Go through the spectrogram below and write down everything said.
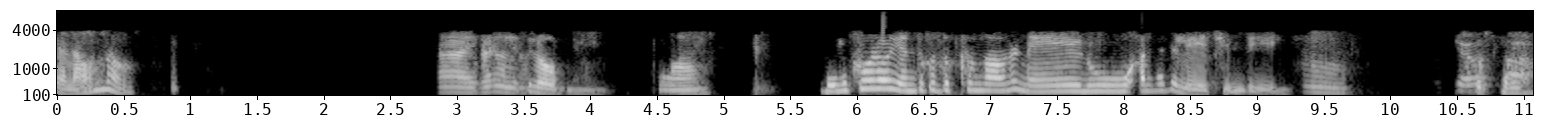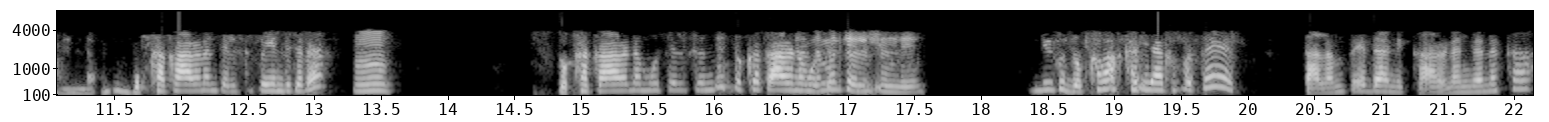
ఎలా ఉన్నావు. వెలుగులో ఎందుకు దుఃఖంగా ఉన్నా నేను అన్నది లేచింది? దుఃఖ కారణం తెలిసిపోయింది కదా. సుఖ కారణము తెలిసింది దుఃఖ కారణము తెలిసింది. నీకు దుఃఖం అక్కర్లేకపోతే తలంపే దానికి కారణం గనక.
